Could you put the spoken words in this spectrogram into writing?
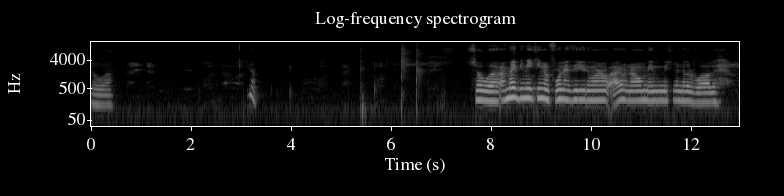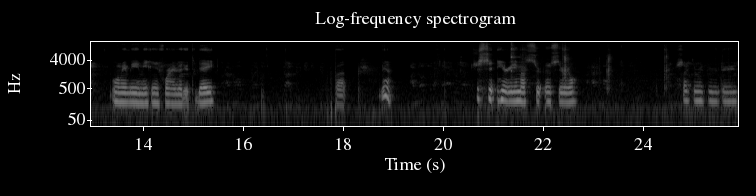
So, uh, yeah. So, uh, I might be making a Fortnite video tomorrow. I don't know. Maybe making another vlog or maybe making a Fortnite video today. But, yeah. Just sitting here eating my uh, cereal. Just like the regular days.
